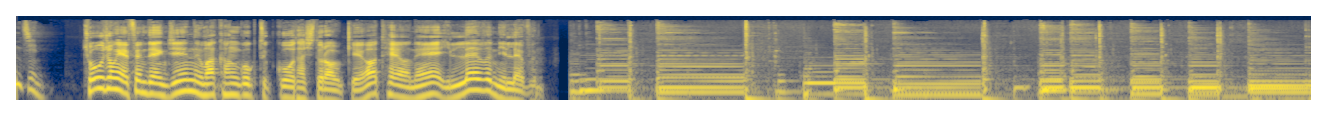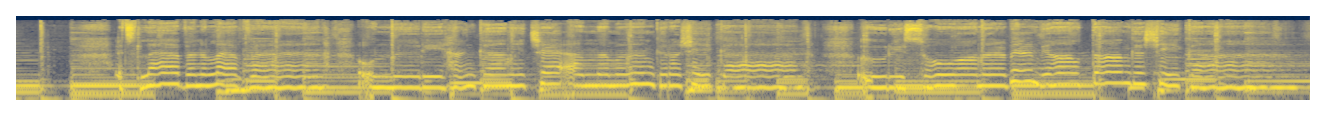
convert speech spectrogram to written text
행진. 조우종의 FM 댕진 음악 한 곡 듣고 다시 돌아올게요. 태연의 1111. It's 11:11 오늘이 한 칸이 채 안 남은 그런 시간 우리 소원을 빌며 웃던 그 시간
